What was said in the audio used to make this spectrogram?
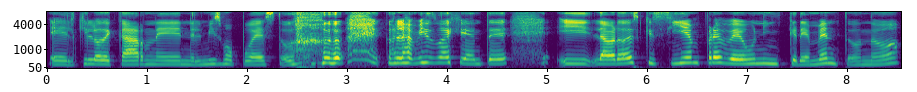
el kilo de carne en el mismo puesto, con la misma gente y la verdad es que siempre ve un incremento, ¿no?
